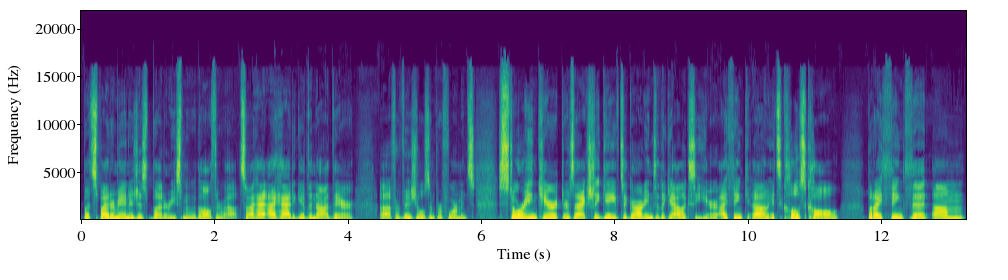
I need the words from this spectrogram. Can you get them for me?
But Spider-Man is just buttery smooth all throughout. So I had I had to give the nod there uh, for visuals and performance. Story and characters, I actually gave to Guardians of the Galaxy here. I think um, it's a close call, but I think that um,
